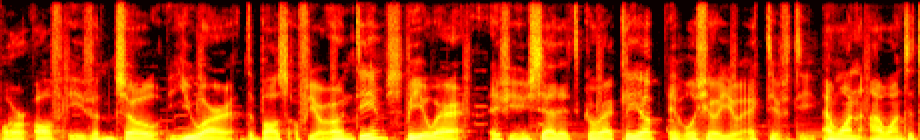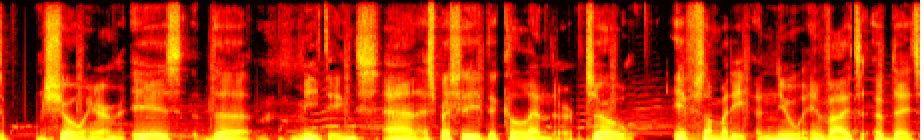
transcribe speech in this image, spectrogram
or off even. So you are the boss of your own teams. Be aware if you set it correctly up, it will show you activity. And one I wanted to show here is the meetings and especially the calendar. So if somebody new invites, updates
